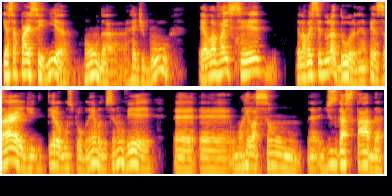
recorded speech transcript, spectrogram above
que essa parceria Honda-Red Bull ela vai ser ela vai ser duradoura, né? apesar de, ter alguns problemas, você não vê é, é, uma relação é, desgastada,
